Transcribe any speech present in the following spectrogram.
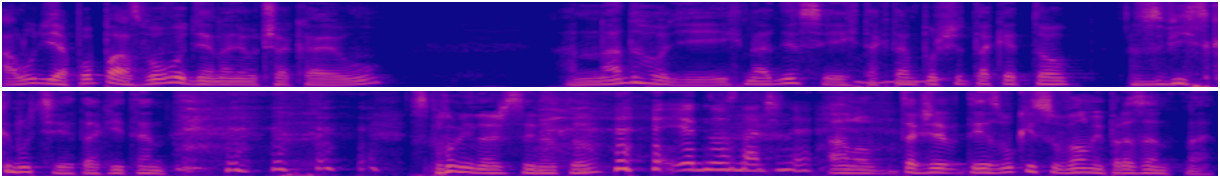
a ľudia popás vo vode na ňu čakajú, a nadhodí ich, nadnesie ich, tak tam mhm. počuť takéto zvisknutie, taký ten... Spomínaš si na to? Jednoznačne. Áno, takže tie zvuky sú veľmi prezentné.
